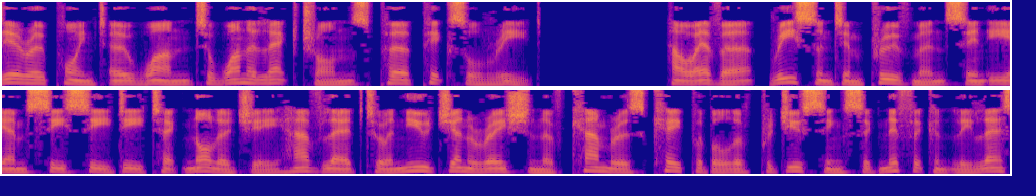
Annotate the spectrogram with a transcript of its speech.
0.01 to 1 electrons per pixel read. However, recent improvements in EMCCD technology have led to a new generation of cameras capable of producing significantly less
